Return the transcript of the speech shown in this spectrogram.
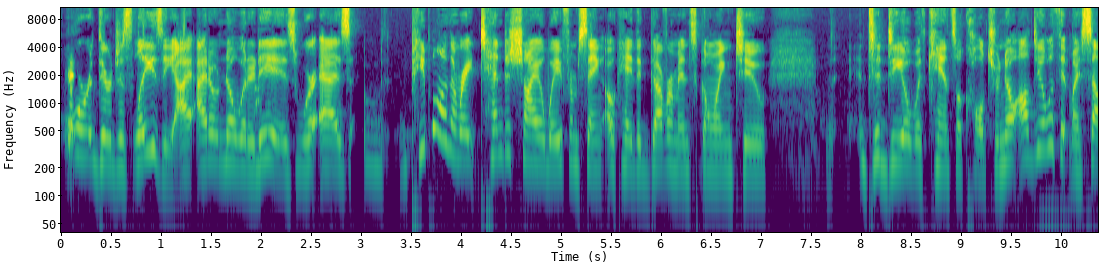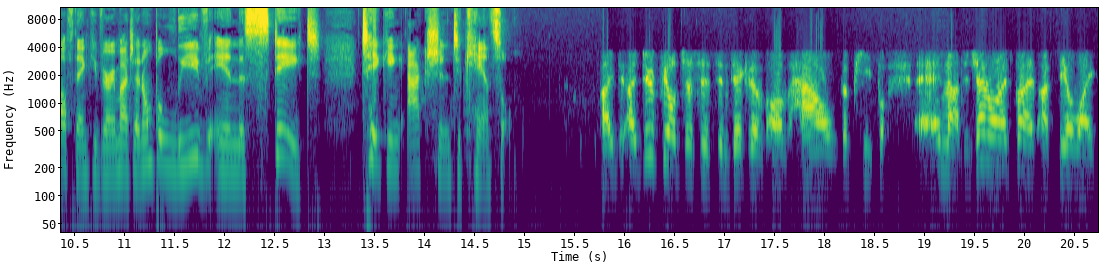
or they're just lazy. I, I don't know what it is. Whereas people on the right tend to shy away from saying, okay, the government's going to to deal with cancel culture. No, I'll deal with it myself. Thank you very much. I don't believe in the state taking action to cancel. I, I do feel just it's indicative of how the people, and not to generalize, but I, I feel like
